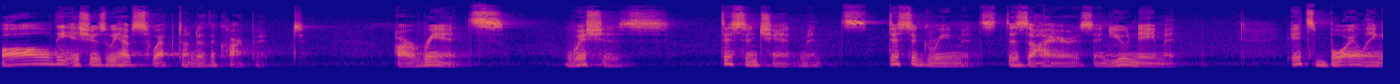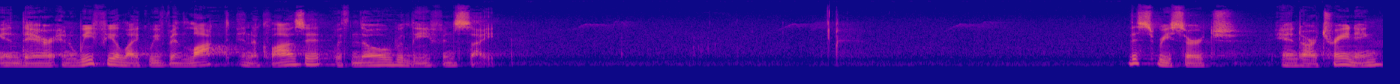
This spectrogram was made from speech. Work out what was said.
All the issues we have swept under the carpet our rants, wishes, disenchantments, disagreements, desires, and you name it. It's boiling in there, and we feel like we've been locked in a closet with no relief in sight. This research and our training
